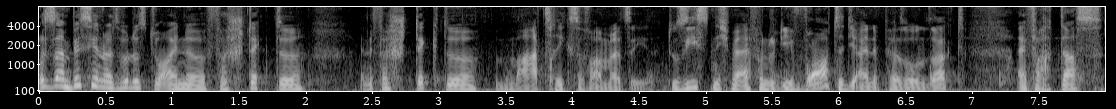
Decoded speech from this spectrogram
Es ist ein bisschen, als würdest du eine versteckte, eine versteckte Matrix auf einmal sehen. Du siehst nicht mehr einfach nur die Worte, die eine Person sagt, einfach das,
